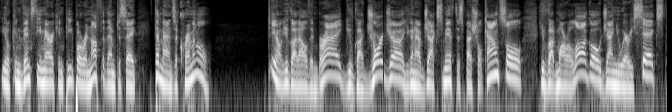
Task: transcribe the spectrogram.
you know, convince the American people or enough of them to say, the man's a criminal you know, you got Alvin Bragg, you've got Georgia, you're going to have Jack Smith, the special counsel, you've got Mar-a-Lago, January 6th,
